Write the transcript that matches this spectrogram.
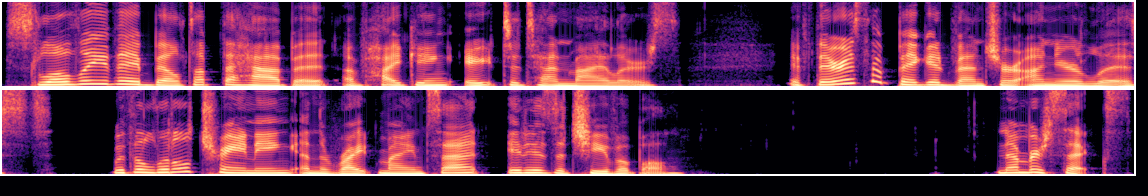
Slowly, they built up the habit of hiking eight to 10 milers. If there is a big adventure on your list, with a little training and the right mindset, it is achievable. Number six,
